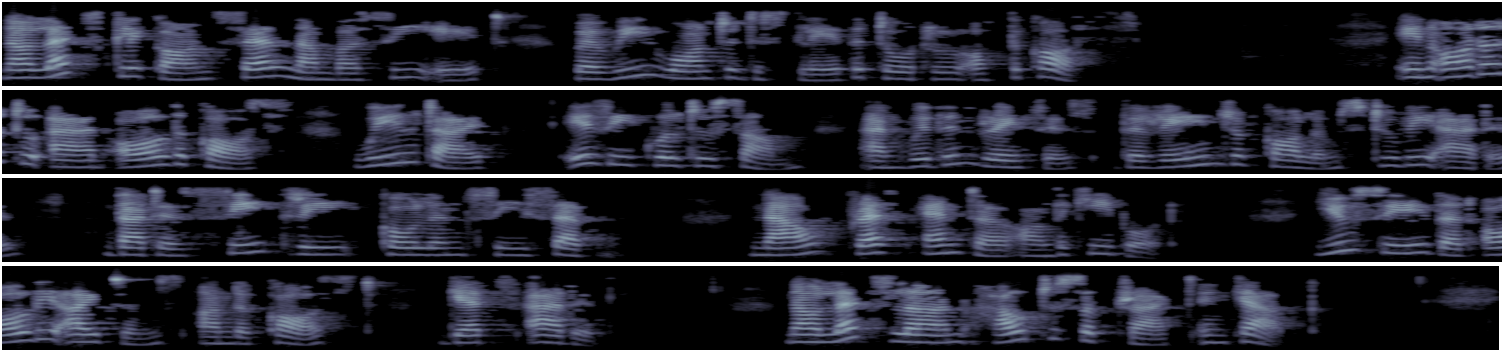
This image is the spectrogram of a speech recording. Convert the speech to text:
Now let's click on cell number C8 where we want to display the total of the costs. In order to add all the costs, we'll type is equal to sum and within braces the range of columns to be added that is C3 colon C7. Now press enter on the keyboard. You see that all the items under cost gets added. Now let's learn how to subtract in Calc.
